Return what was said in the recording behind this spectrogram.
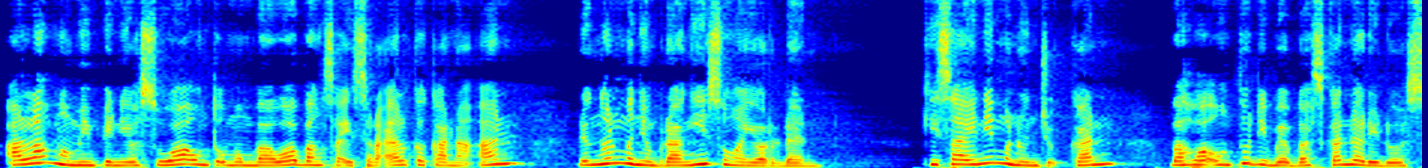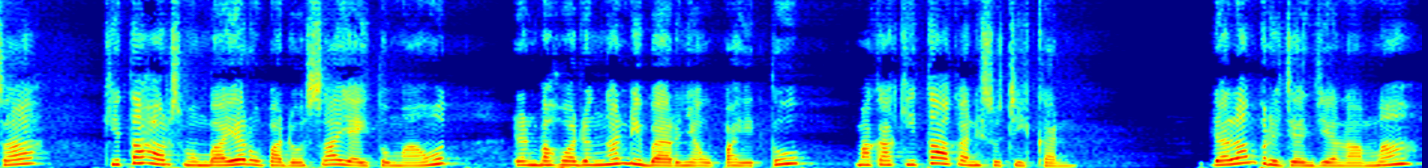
Allah memimpin Yosua untuk membawa bangsa Israel ke Kanaan dengan menyeberangi Sungai Yordan. Kisah ini menunjukkan bahwa untuk dibebaskan dari dosa, kita harus membayar upah dosa yaitu maut dan bahwa dengan dibayarnya upah itu, maka kita akan disucikan. Dalam perjanjian lama,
